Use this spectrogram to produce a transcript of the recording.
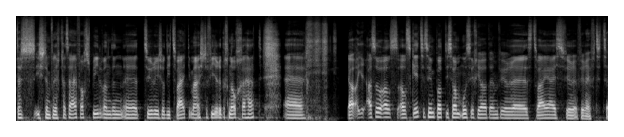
das ist dann vielleicht kein einfaches Spiel, wenn dann äh, Zürich schon die zweite Meisterfeier in den Knochen hat. Äh, ja, also als, als GC-Sympathisant muss ich ja dann für äh, das 2-1 für, für FCZ.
